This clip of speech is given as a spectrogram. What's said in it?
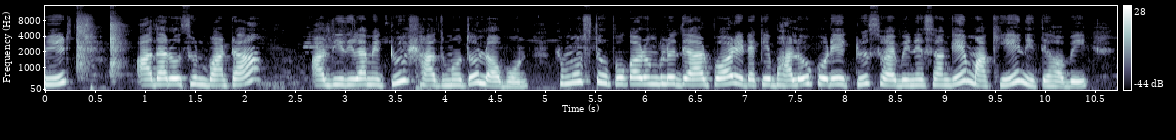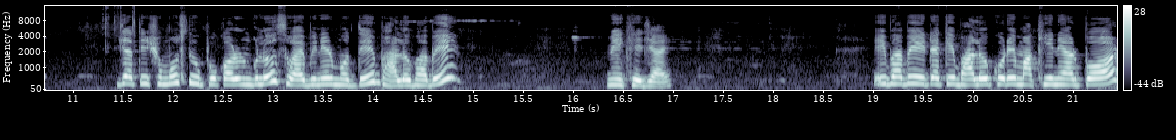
মির্চ, আদা রসুন বাটা আর দিয়ে দিলাম একটু স্বাদ মতো লবণ। সমস্ত উপকরণগুলো দেওয়ার পর এটাকে ভালো করে একটু সয়াবিনের সঙ্গে মাখিয়ে নিতে হবে। যাতে সমস্ত উপকরণগুলো সয়াবিনের মধ্যে ভালোভাবে মেখে যায়। এইভাবে এটাকে ভালো করে মাখিয়ে নেওয়ার পর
